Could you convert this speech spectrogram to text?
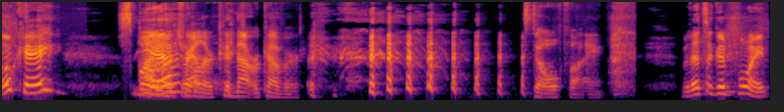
okay. Spoiler Yeah. trailer could not recover. So funny. But that's a good point.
